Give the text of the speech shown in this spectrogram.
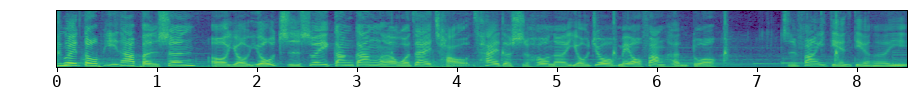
因为豆皮它本身呃有油脂，所以刚刚呢我在炒菜的时候呢，油就没有放很多，只放一点点而已。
